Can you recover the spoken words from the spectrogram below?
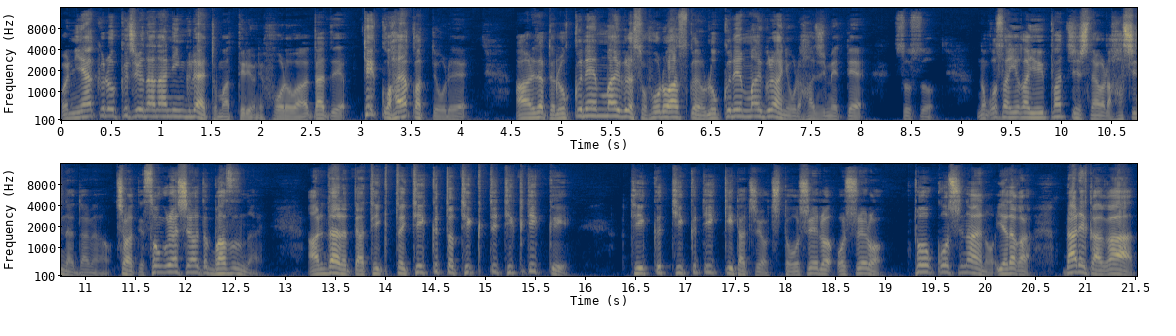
俺267人ぐらい止まってるよね、フォロワー。だって、結構早かったよ、俺。あれだって6年前ぐらい、そう、フォロワー少ない。6年前ぐらいに俺始めて。そうそう。のこさんが指パッチンしながら走んないとダメなの。ちょ待って、そんぐらいしないとバズんない。あれだよ、だって、ティックト、ティックト、ティックト、ティックティック、ティック、ティックティッキーたちよ。ちょっと教えろ、教えろ。投稿しないの。いや、だから、誰かが、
